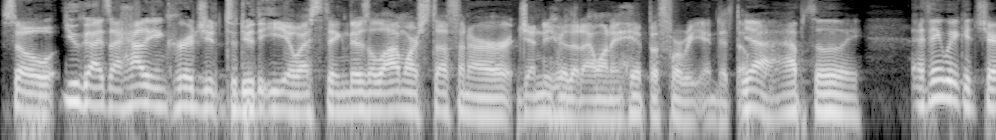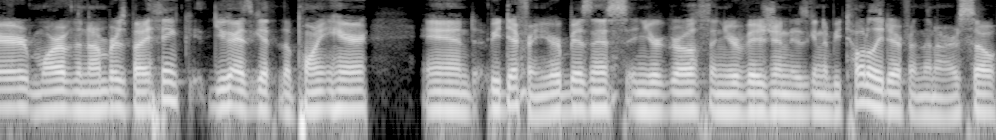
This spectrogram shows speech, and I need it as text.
So you guys, I highly encourage you to do the EOS thing. There's a lot more stuff in our agenda here that I want to hit before we end it though. Yeah, absolutely. I think we could share more of the numbers, but I think you guys get the point here and be different. Your business and your growth and your vision is going to be totally different than ours. So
